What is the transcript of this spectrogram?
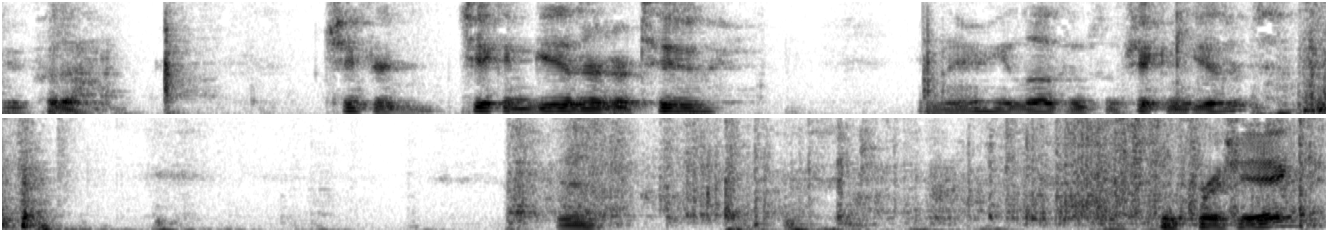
We put a chicken, chicken gizzard or two in there. He loves him some chicken gizzards. Then some fresh eggs.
